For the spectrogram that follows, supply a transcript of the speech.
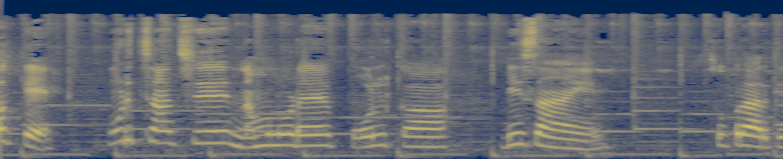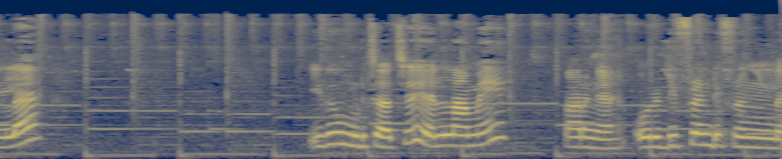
ஓகே முடிச்சாச்சு. நம்மளோட போல்கா டிசைன் சூப்பராக இருக்குல்ல? இதுவும் முடிச்சாச்சு. எல்லாமே பாருங்க ஒரு டிஃப்ரெண்ட் டிஃப்ரெண்ட்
